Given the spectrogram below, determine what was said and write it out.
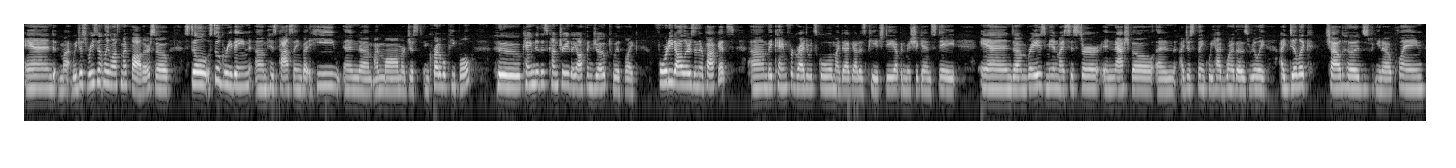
and my, we just recently lost my father, so still still grieving um, his passing. But he and um, my mom are just incredible people who came to this country. They often joked with like forty dollars in their pockets. Um, they came for graduate school. My dad got his PhD up in Michigan State and um, raised me and my sister in Nashville. And I just think we had one of those really idyllic childhoods, you know, playing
